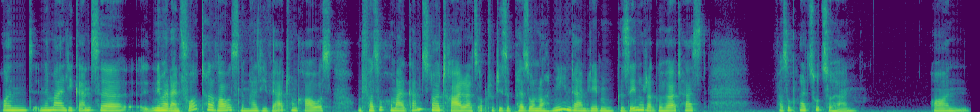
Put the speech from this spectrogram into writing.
und nimm mal die ganze, nimm mal deinen Vorteil raus, nimm mal die Wertung raus und versuche mal ganz neutral, als ob du diese Person noch nie in deinem Leben gesehen oder gehört hast, versuch mal zuzuhören. Und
